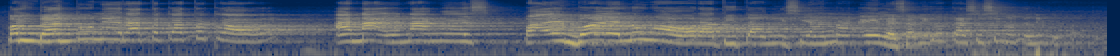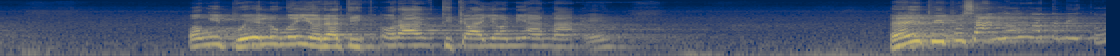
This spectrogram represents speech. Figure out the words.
Pembantu nih rata teko anak nangis, Pak Emboe lunga ora ditangisi anak eh lah sanika kasusnya ngoten niku Pak. Wong ibu e lunga ya ora di ora diklayoni anake. Lah ibu-ibu sanika ngoten niku.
